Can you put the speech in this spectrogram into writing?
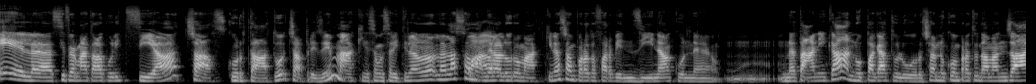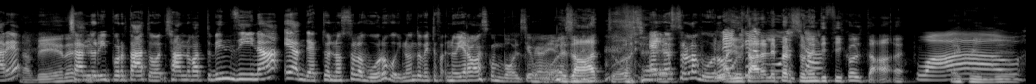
E il- si è fermata la polizia, ci ha scortato, ci ha preso in macchina, siamo saliti nella, nella sua- Wow. nella loro macchina, ci hanno portato a fare benzina con eh, un- una tanica, hanno pagato loro, ci hanno comprato da mangiare, Va bene. ci hanno sì. riportato, ci hanno fatto benzina e hanno detto è il nostro lavoro, voi non dovete fare, noi eravamo sconvolti ovviamente. Esatto. cioè, È il nostro lavoro. Aiutare la le persone in difficoltà. eh. Wow. E quindi-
